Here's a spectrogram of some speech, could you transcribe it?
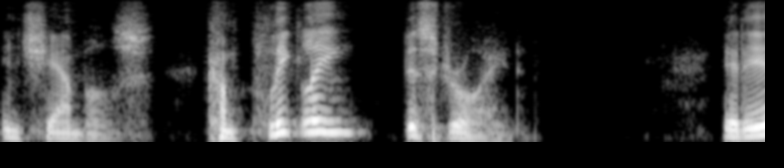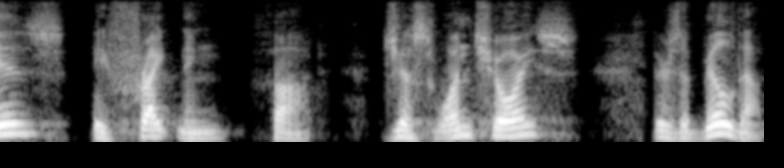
in shambles, completely destroyed. It is a frightening thought. Just one choice, there's a buildup.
